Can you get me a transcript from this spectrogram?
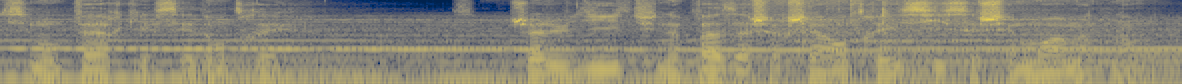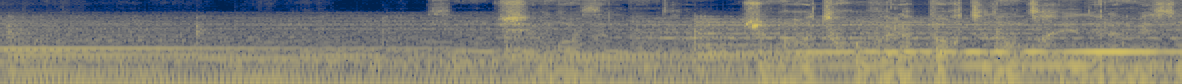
C'est mon père qui essaie d'entrer. Je lui dis, tu n'as pas à chercher à entrer ici, c'est chez moi maintenant. Chez moi. Je me retrouve à la porte d'entrée de la maison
